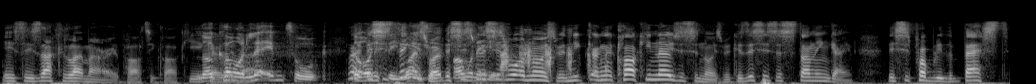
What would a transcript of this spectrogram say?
It's exactly like Mario Party, Clark. You no, go come on, that. let him talk. No, No, this honestly, is the thing is right. This I is this is what annoys me. And, you, Clark, he knows this annoys me because this is a stunning game. This is probably the best.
